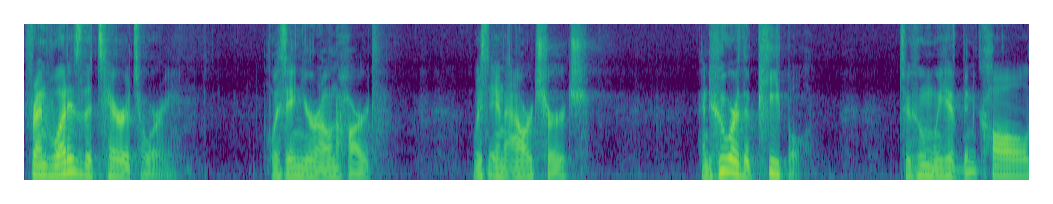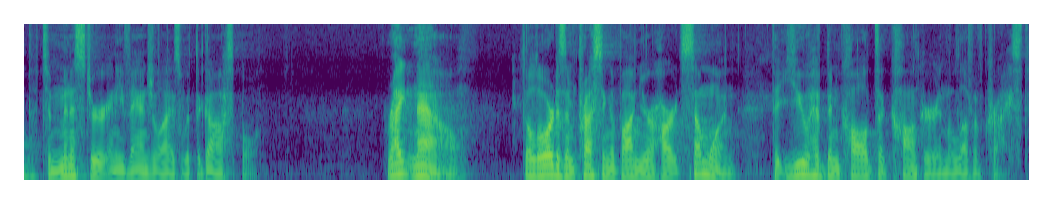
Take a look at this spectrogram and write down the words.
Friend, what is the territory within your own heart, within our church? And who are the people to whom we have been called to minister and evangelize with the gospel? Right now, the Lord is impressing upon your heart someone that you have been called to conquer in the love of Christ.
